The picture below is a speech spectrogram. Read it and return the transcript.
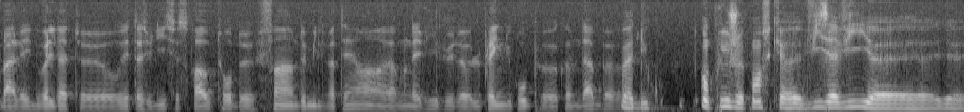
bah, les nouvelles dates aux États-Unis. Ce sera autour de fin 2021, euh, à mon avis, vu le, le planning du groupe, euh, comme d'hab. Bah, du coup, en plus, je pense que vis-à-vis euh, de,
